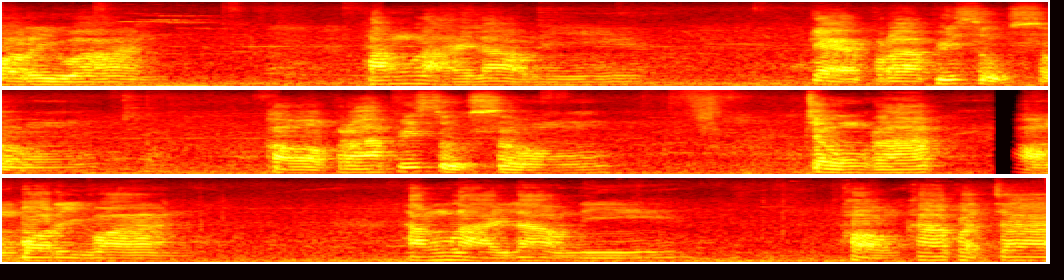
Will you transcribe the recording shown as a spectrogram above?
บริวาร ทั้งหลายเหล่านี้ แก่พระพิสุสงฆ์ขอพระพิสุสงฆ์จงรับของบริวาร ทั้งหลายเหล่านี้ ของข้าพเจ้า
